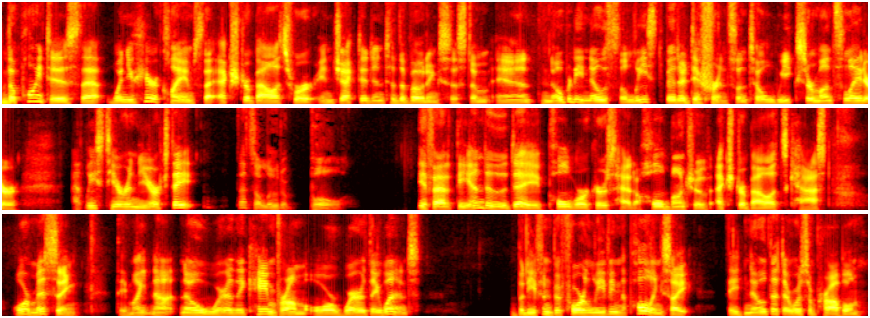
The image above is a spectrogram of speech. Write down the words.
The point is that when you hear claims that extra ballots were injected into the voting system and nobody knows the least bit of difference until weeks or months later, at least here in New York State, that's a load of bull. If at the end of the day poll workers had a whole bunch of extra ballots cast or missing, they might not know where they came from or where they went. But even before leaving the polling site, they'd know that there was a problem,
